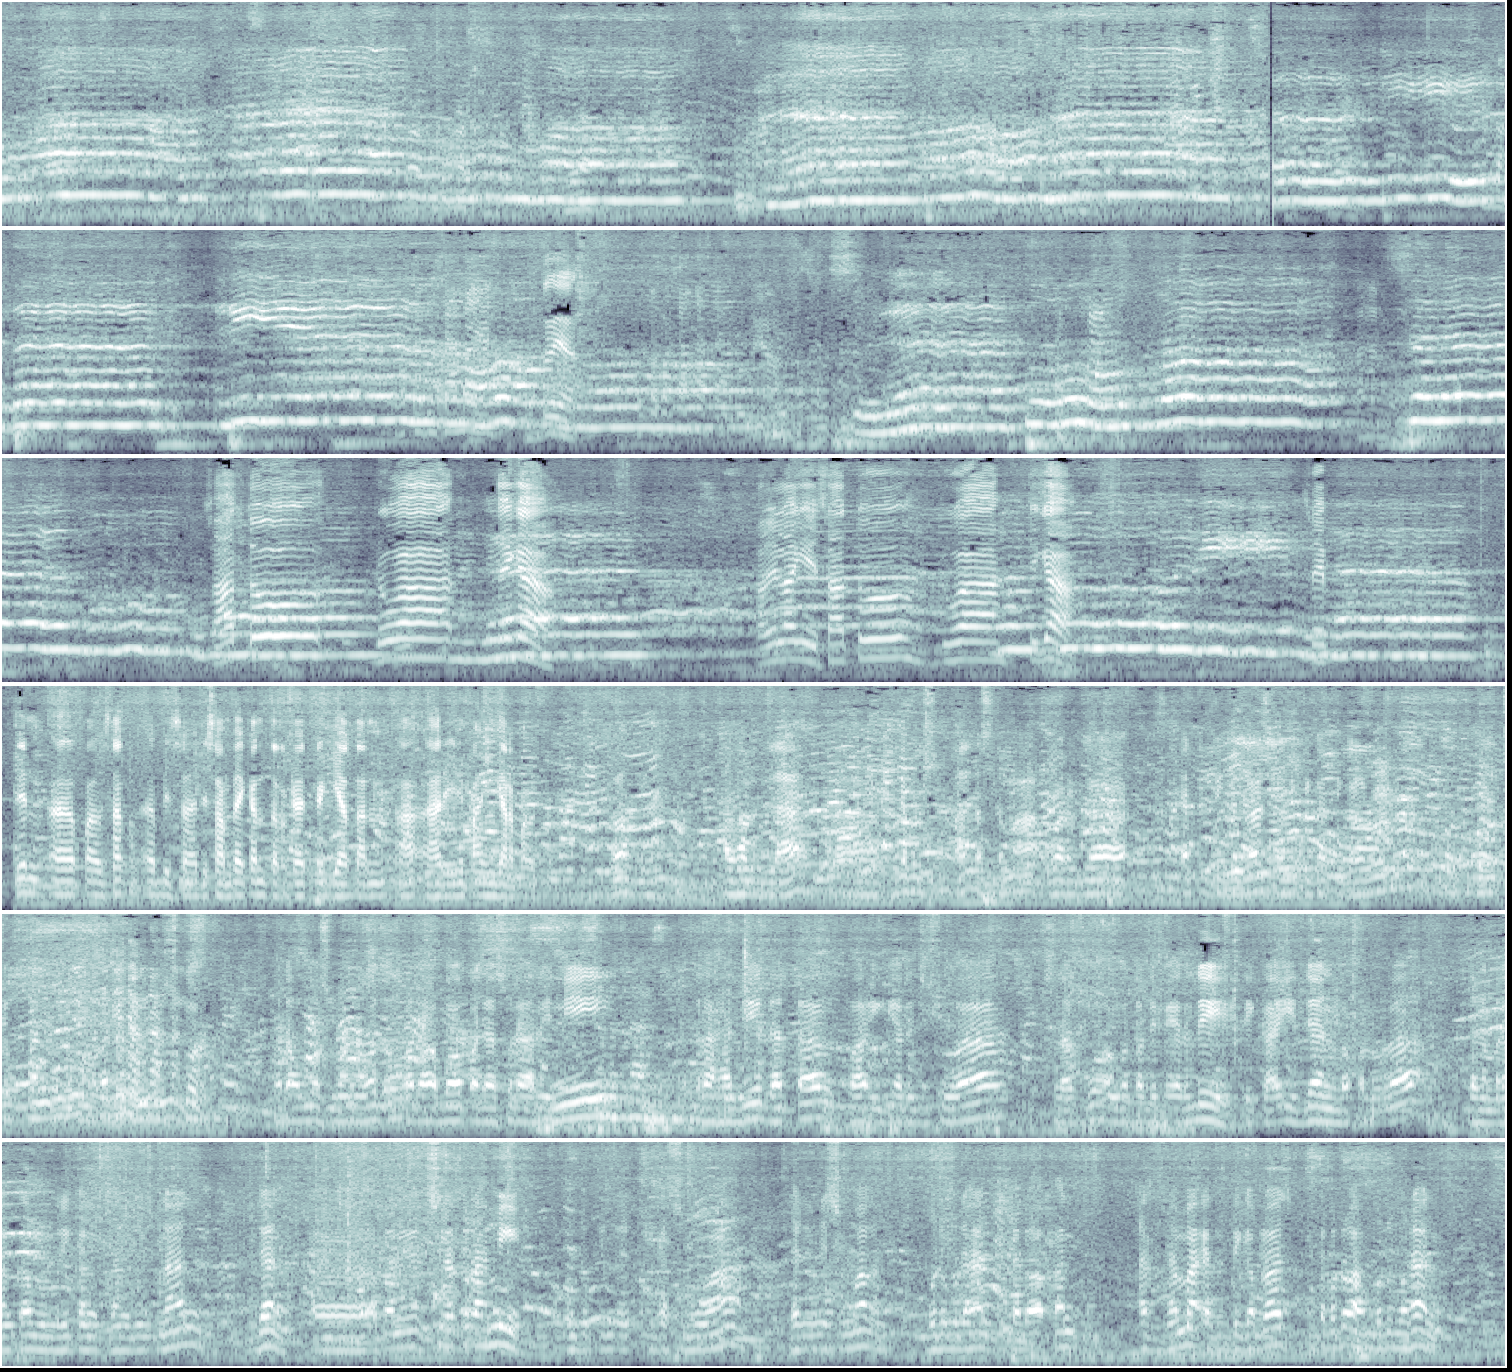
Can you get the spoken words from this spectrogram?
Din, eh, Pak Ustadz eh, bisa disampaikan terkait kegiatan eh, hari ini Pak Inggar Pak. Oh, Alhamdulillah kita atas nama warga RT 13 dan 3 Tegalur mengucapkan terima kasih dan bersyukur pada Allah Subhanahu wa taala pada bahwa pada sore hari ini telah hadir datang Pak Igar Joshua selaku anggota DPRD DKI dan Bapak Lurah dalam rangka memberikan santunan dan eh, apa namanya silaturahmi untuk kita, kita semua dan ini semua mudah-mudahan kita doakan atas nama RT 13 kita berdoa mudah-mudahan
